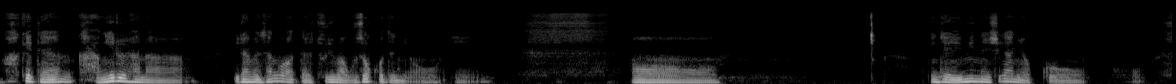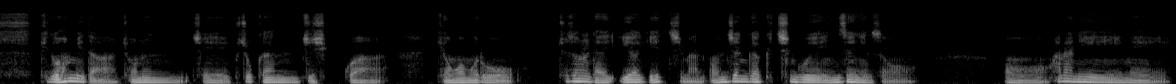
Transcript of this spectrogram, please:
학에 대한 강의를 하나 일하면서 한 것 같다. 둘이 막 웃었거든요. 예. 어... 굉장히 의미 있는 시간이었고 뭐, 기도합니다. 저는 제 부족한 지식과 경험으로 최선을 다해 이야기했지만 언젠가 그 친구의 인생에서 어, 하나님의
